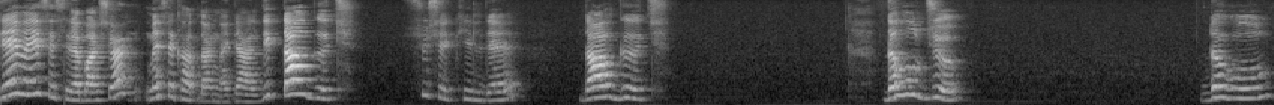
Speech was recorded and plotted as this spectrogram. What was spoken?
D ve sesiyle başlayan meslek adlarına geldik. Dalgıç. Şu şekilde. Dalgıç. Davulcu. Davulcu.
